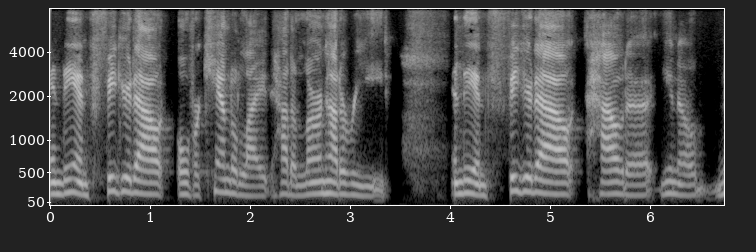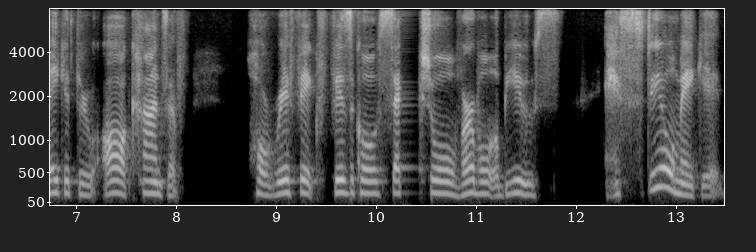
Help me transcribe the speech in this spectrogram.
and then figured out over candlelight how to learn how to read. And then figured out how to you know make it through all kinds of horrific physical sexual verbal abuse and still make it.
